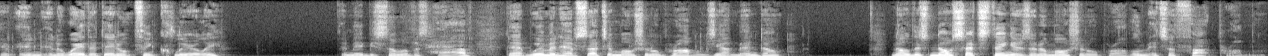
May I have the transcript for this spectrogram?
in, in a way that they don't think clearly, and maybe some of us have, that women have such emotional problems. Yeah, men don't. No, there's no such thing as an emotional problem, it's a thought problem.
